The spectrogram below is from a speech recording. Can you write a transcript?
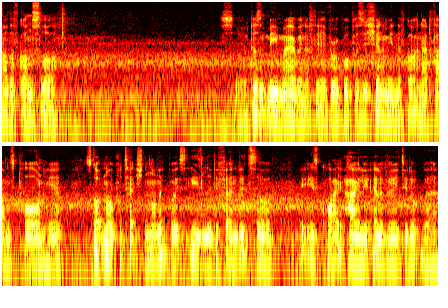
now they've gone slow. So it doesn't mean we're in a favourable position. I mean they've got an advanced pawn here. It's got no protection on it but it's easily defended so it is quite highly elevated up there.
